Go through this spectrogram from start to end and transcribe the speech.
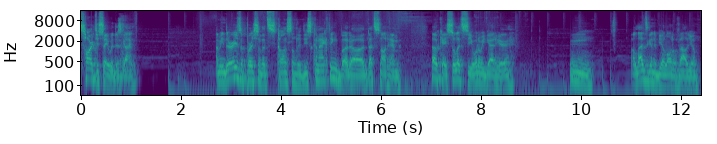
It's hard to say with this guy. I mean, there is a person that's constantly disconnecting, but uh, that's not him. Okay, so let's see, what do we got here? Hmm. Well, that's gonna be a lot of value.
